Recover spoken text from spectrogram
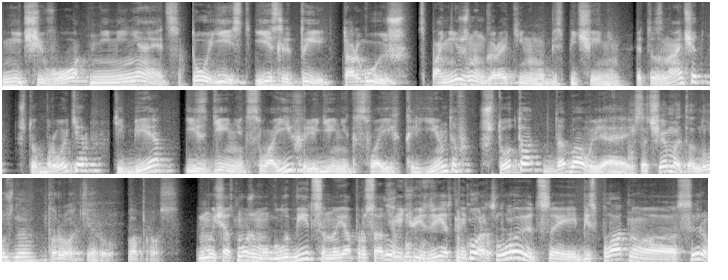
ничего не меняется. То есть, если ты торгуешь с пониженным гарантийным обеспечением, это значит, что брокер тебе из денег своих или денег своих клиентов что-то А добавляет. зачем это нужно брокеру? Вопрос. Мы сейчас можем углубиться, но я просто отвечу Не, известной коротко. пословицей бесплатного сыра,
